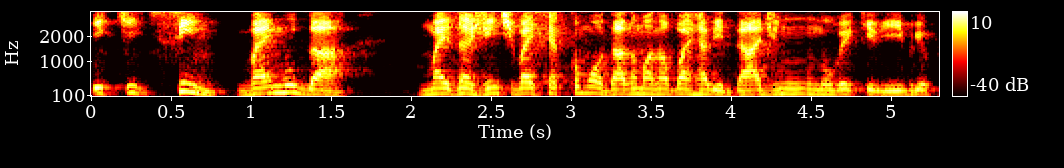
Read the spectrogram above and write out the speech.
e que sim, vai mudar, mas a gente vai se acomodar numa nova realidade, num novo equilíbrio.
